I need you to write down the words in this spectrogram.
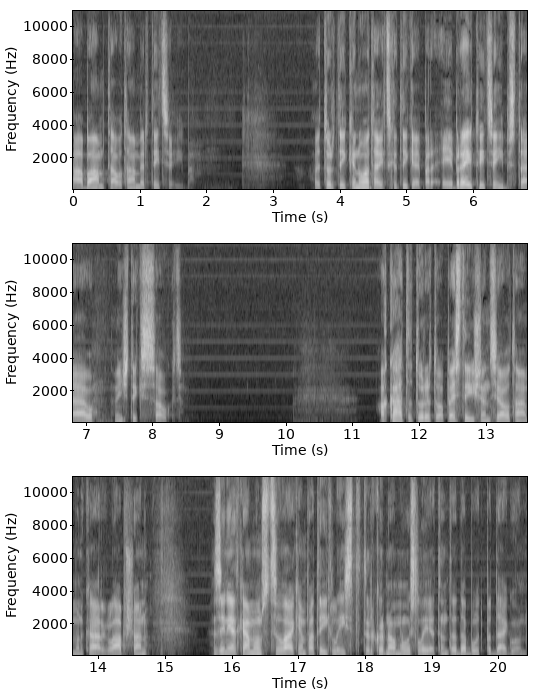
Abām tautām ir ticība. Vai tur tika noteikts, ka tikai par ebreju ticības tēvu viņš tiks saukts? A, kā tur ar to pestīšanas jautājumu un kā ar glābšanu? Ziniet, kā mums cilvēkiem patīk līst tur, kur nav mūsu lieta, un tad dabūt pa degunu.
